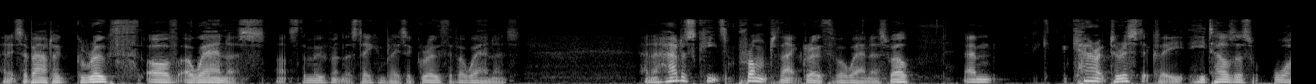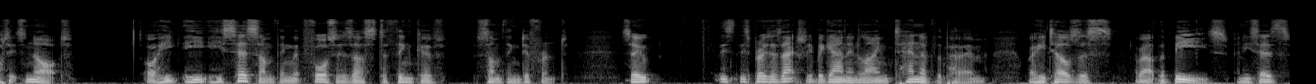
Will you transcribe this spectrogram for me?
and it's about a growth of awareness. That's the movement that's taking place, a growth of awareness. And how does Keats prompt that growth of awareness? Well, um, characteristically, he tells us what it's not, or he, he, he says something that forces us to think of something different. So this, this process actually began in line 10 of the poem, where he tells us about the bees, and he says,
